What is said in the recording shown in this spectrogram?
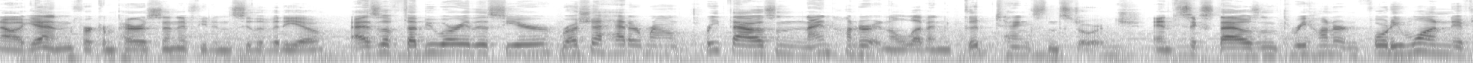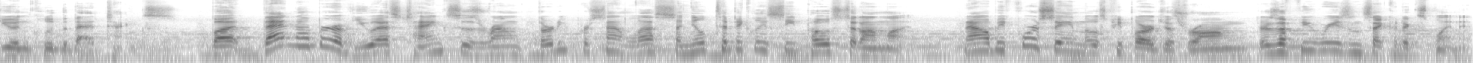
Now again, for comparison if you didn't see the video, as of February this year, Russia had around 3,911 good tanks in storage, and 6,341 if you include the bad tanks. But that number of US tanks is around 30% less than you'll typically see posted online. Now, before saying those people are just wrong, there's a few reasons I could explain it.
